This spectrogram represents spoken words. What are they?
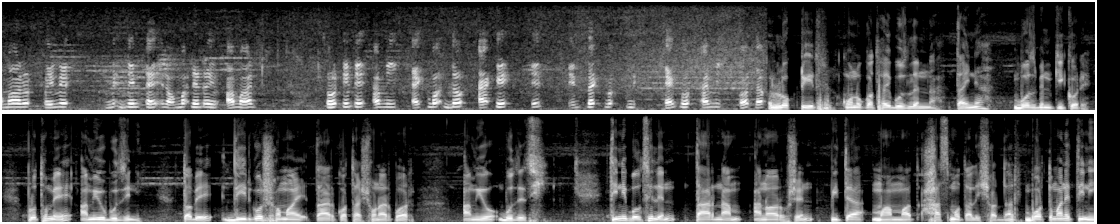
আমার রমানের আমার ওটিতে আমি এক বছর আগে আমি লোকটির কোনো কথাই বুঝলেন না, তাই না? বুঝবেন কি করে? প্রথমে আমিও বুঝিনি, তবে দীর্ঘ সময় তার কথা শোনার পর আমিও বুঝেছি। তিনি বলছিলেন, তার নাম আনোয়ার হোসেন, পিতা মোহাম্মদ হাসমত আলী সর্দার। বর্তমানে তিনি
